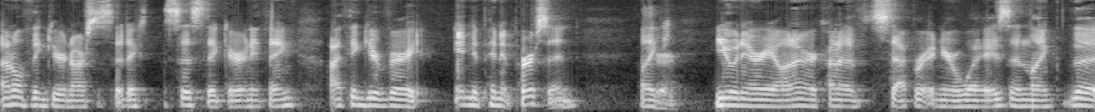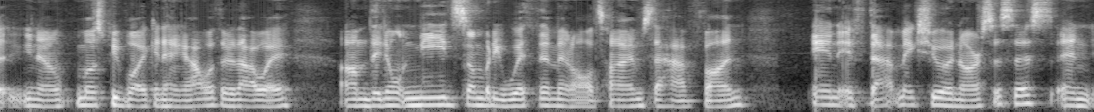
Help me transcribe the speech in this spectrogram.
I don't think you're narcissistic or anything. I think you're a very independent person. Like Sure. You and Ariana are kind of separate in your ways, and like the you know most people I can hang out with are that way. Um, they don't need somebody with them at all times to have fun. And if that makes you a narcissist, and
